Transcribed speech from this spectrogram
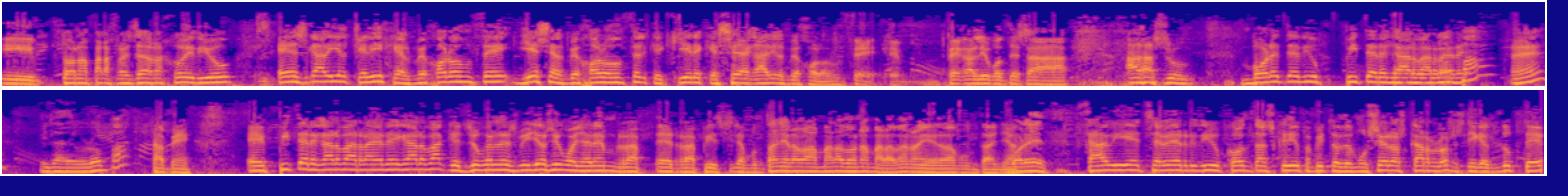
y torna a parafrasear a Rajoy diu es Gary el que elige el mejor 11 y es el mejor 11 el que quiere que sea Gary el mejor 11 eh, pégale voltes a, a l'assumpte Borete diu Peter Garba Europa? eh? ¿Y la de Europa? també eh, Peter Garba Raere Garba que juguen els millors i guanyarem rap, eh, ràpid si la muntanya la va a Maradona Maradona i la muntanya Boret. Javi Echeverri diu compta'ns que diu Pepito de Museros Carlos estic en dubte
